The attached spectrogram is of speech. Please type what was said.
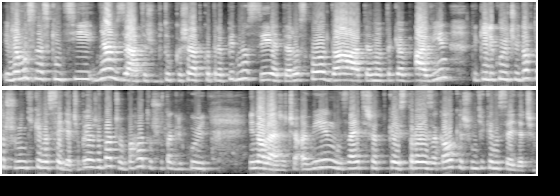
І вже мусить нас в кінці дня взяти, щоб ту кошетку треба підносити, розкладати. Ну, таке. А він такий лікуючий доктор, що він тільки на сидячи. Бо я вже бачу багато, що так лікують і на лежачи. А він, знаєте, ще такий старої закалки, що він тільки на сидячи.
